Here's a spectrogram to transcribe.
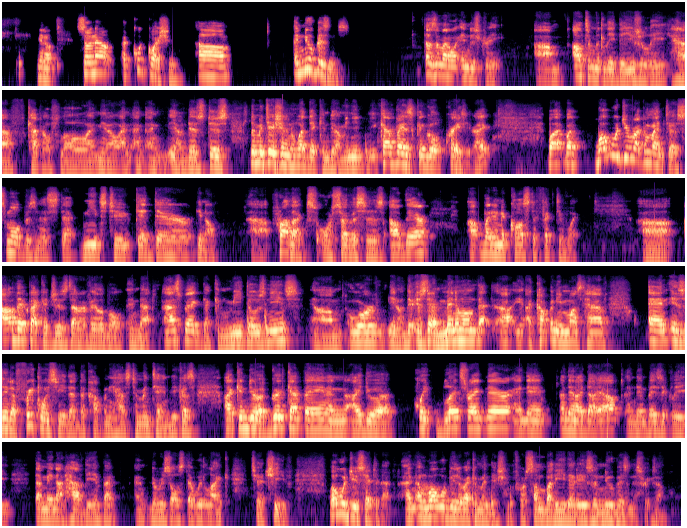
You know so now a quick question. Um, a new business doesn't matter what industry um, ultimately they usually have capital flow and you know and, and and you know there's there's limitation in what they can do i mean you, campaigns can go crazy right but but what would you recommend to a small business that needs to get their you know uh, products or services out there, uh, but in a cost-effective way? Uh, are there packages that are available in that aspect that can meet those needs, um, or you know, is there a minimum that uh, a company must have? And is it a frequency that the company has to maintain? Because I can do a good campaign and I do a quick blitz right there, and then and then I die out, and then basically that may not have the impact and the results that we'd like to achieve. What would you say to that? And, and what would be the recommendation for somebody that is a new business, for example?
